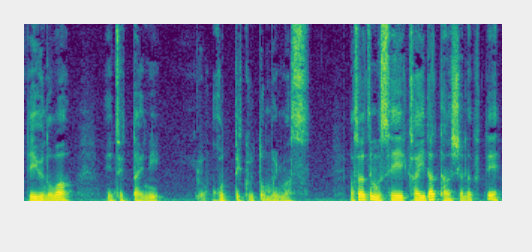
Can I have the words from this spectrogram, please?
っていうのは、えー、絶対に起こってくると思います。まあ、それは全部正解だって話じゃなくて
